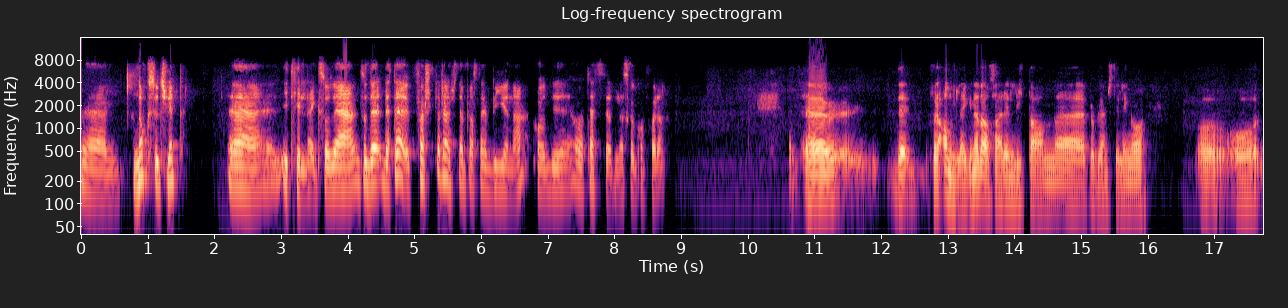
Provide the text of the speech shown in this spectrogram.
eh, NOx-utslipp eh, i tillegg. Så, det, så det, dette er først og fremst en plass der byene og, de, og tettstedene skal gå foran. Eh, det, for anleggene da, så er det en litt annen eh, problemstilling. og og, og,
